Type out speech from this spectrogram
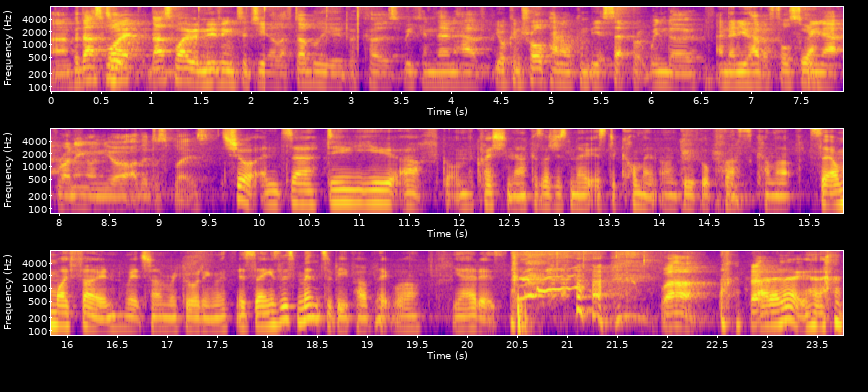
Um, but that's why that's why we're moving to GLFW because we can then have your control panel can be a separate window, and then you have a full screen Yeah. app running on your other displays. Sure. And uh, do you? Oh, I've forgotten the question now because I just noticed a comment on Google Plus come up. So on my phone, which I'm recording with, it's saying, "Is this meant to be public?" Well, yeah, it is. Wow. I don't know.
